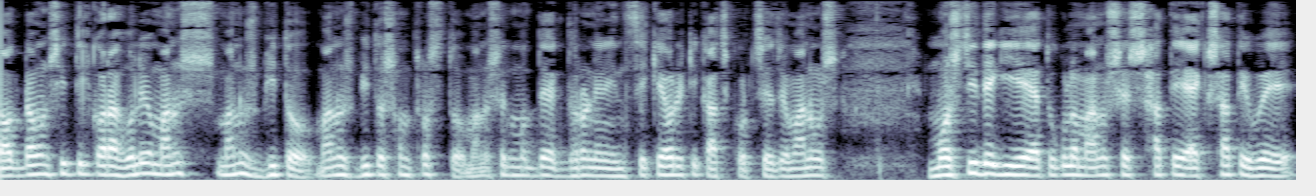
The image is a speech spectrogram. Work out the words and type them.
লকডাউন শিথিল করা হলেও মানুষ মানুষ ভীত মানুষ ভীত সন্ত্রস্ত, মানুষের মধ্যে এক ধরনের ইনসিকিউরিটি কাজ করছে যে মানুষ মসজিদে গিয়ে এতগুলো মানুষের সাথে একসাথে হয়ে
